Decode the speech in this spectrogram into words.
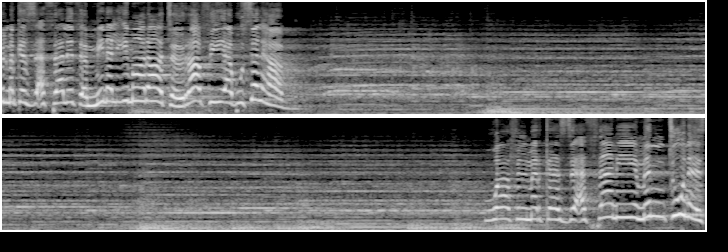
في المركز الثالث من الإمارات رافي أبو سلهب. وفي المركز الثاني من تونس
